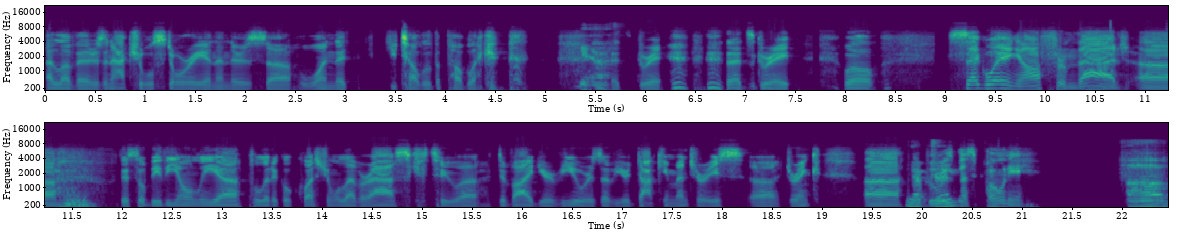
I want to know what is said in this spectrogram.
I love it. There's an actual story, and then there's uh, one that you tell to the public. Yeah. That's great. That's great. Well, segueing off from that, uh, this will be the only uh, political question we'll ever ask to uh, divide your viewers of your documentaries. Uh, drink. Uh, Yep, who is drink. best pony? Um,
